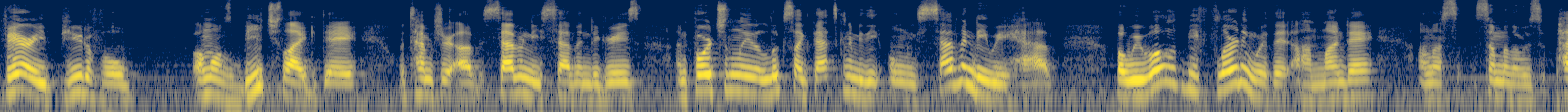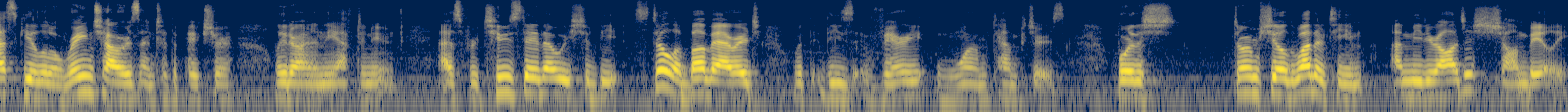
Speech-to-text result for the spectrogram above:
very beautiful, almost beach-like day with temperature of 77 degrees. Unfortunately, it looks like that's going to be the only 70 we have, but we will be flirting with it on Monday unless some of those pesky little rain showers enter the picture later on in the afternoon. As for Tuesday, though, we should be still above average with these very warm temperatures. For the Storm Shield weather team, I'm meteorologist Sean Bailey.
